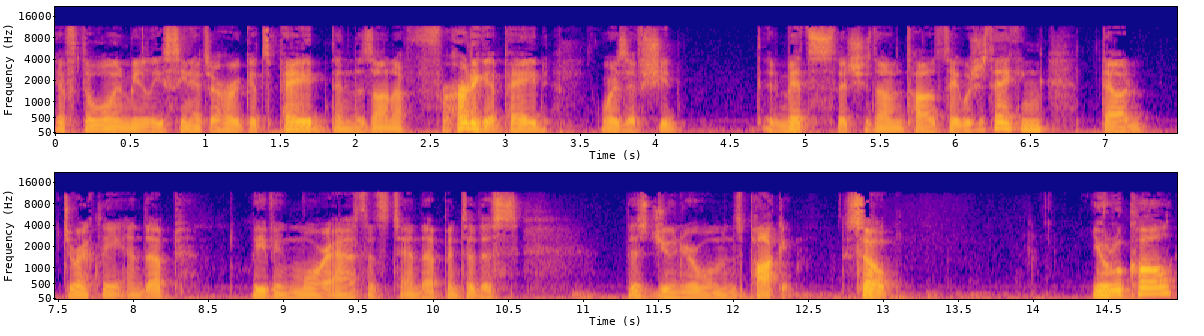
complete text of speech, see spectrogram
if the woman immediately senior to her gets paid, then there's not enough for her to get paid. Whereas if she admits that she's not entitled to take what she's taking, that would directly end up leaving more assets to end up into this this junior woman's pocket. So you'll recall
